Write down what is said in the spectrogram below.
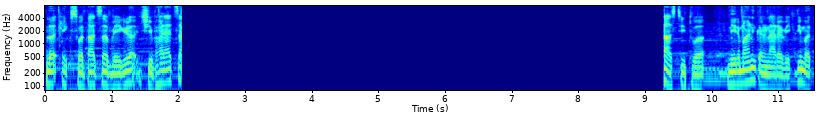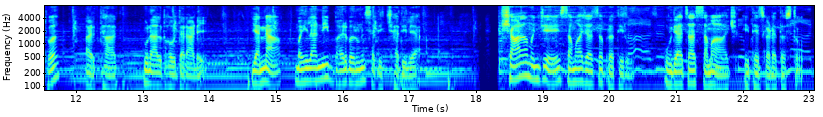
आपलं एक स्वतःचं वेगळं जिव्हाळ्याचं अस्तित्व निर्माण करणारं व्यक्तिमत्व अर्थात कुणाल भाऊ दराडे. यांना महिलांनी भरभरून सदिच्छा दिल्या. शाळा म्हणजे समाजाचं प्रतिरूप. उद्याचा समाज इथेच घडत असतो.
